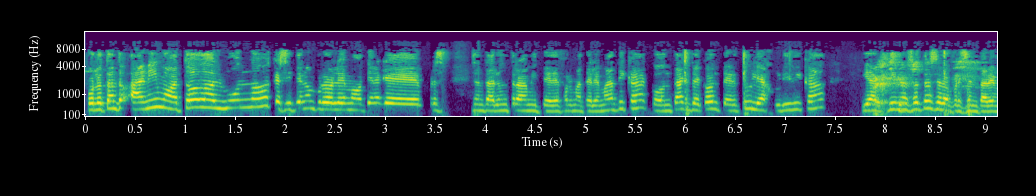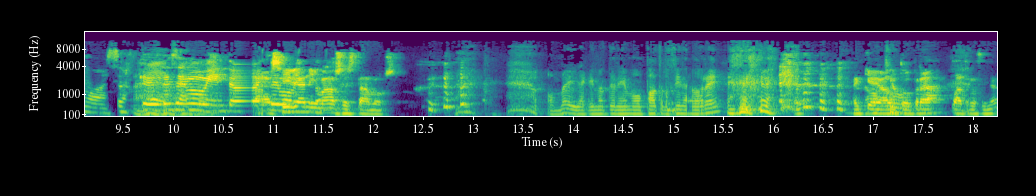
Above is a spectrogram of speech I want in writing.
Por lo tanto, animo a todo el mundo que si tiene un problema o tiene que presentar un trámite de forma telemática, contacte con Tertulia Jurídica y aquí nosotros se lo presentaremos. Este es el momento. Así de animados estamos. Hombre, ya que no tenemos patrocinadores, hay que autopatrocinar.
